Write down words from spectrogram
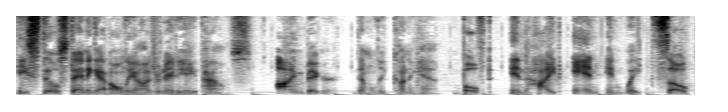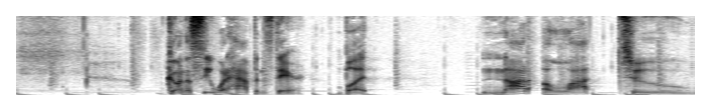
he's still standing at only 188 pounds. I'm bigger than Malik Cunningham, both in height and in weight. So, gonna see what happens there. But not a lot to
